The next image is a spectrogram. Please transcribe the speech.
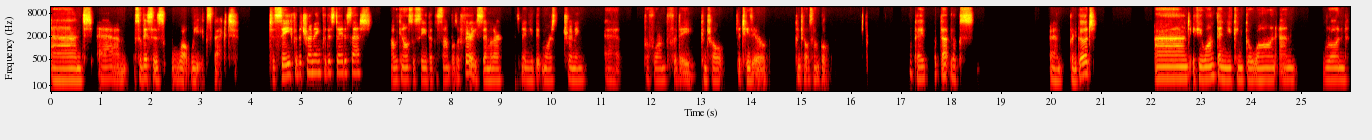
And um, so this is what we expect to see for the trimming for this data set. And we can also see that the samples are fairly similar. It's maybe a bit more trimming uh, performed for the control, the T0 control sample. Okay, but that looks um, pretty good. And if you want, then you can go on and run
